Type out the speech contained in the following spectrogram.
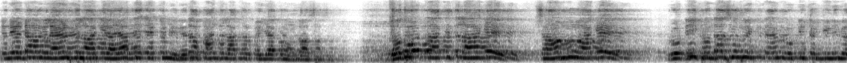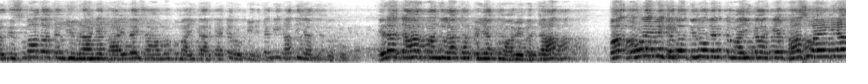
ਕੈਨੇਡਾ, ਇੰਗਲੈਂਡ ਚ ਲਾ ਕੇ ਆਇਆ ਤੇ 1 ਮਹੀਨੇ ਦਾ 5 ਲੱਖ ਰੁਪਈਆ ਕਮਾਉਂਦਾ ਸੀ। ਜਦੋਂ ਉਹ ਟਰੱਕ ਚਲਾ ਕੇ, ਸ਼ਾਮ ਨੂੰ ਆ ਕੇ ਰੋਟੀ ਖਾਂਦਾ ਸੀ ਉਹਨੂੰ ਇੱਕ ਟਾਈਮ ਰੋਟੀ ਚੰਗੀ ਨਹੀਂ ਮਿਲਦੀ। ਸਵੇਰ ਦਾ ਚੰਗੀ ਬਣਾ ਕੇ ਖਾਇਦਾ ਹੀ ਸ਼ਾਮ ਨੂੰ ਕਮਾਈ ਕਰਕੇ ਆ ਰੋਟੀ ਨਹੀਂ, ਚੰਗੀ ਖਾਧੀ ਜਾਂਦੀ ਸੀ ਉਹ ਜਿਹੜਾ 4-5 ਲੱਖ ਰੁਪਈਆ ਕਮਾਵੇ ਬੱਚਾ, ਪਰ ਉਹਨੇ ਵੀ ਜਦੋਂ ਦਿਨੋਂ ਦਿਨ ਕਮਾਈ ਕਰਕੇ ਫਸ ਹੋਏ ਗਿਆ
